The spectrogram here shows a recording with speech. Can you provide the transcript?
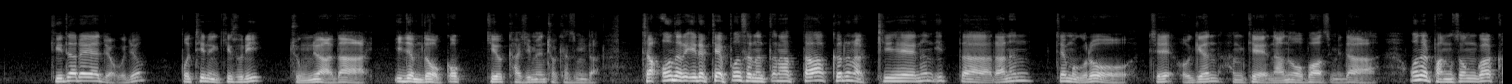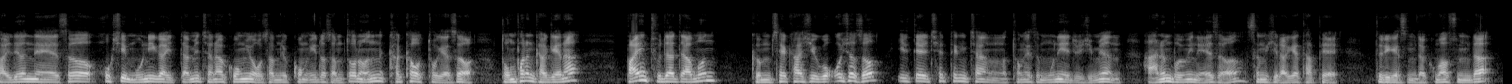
기다려야죠. 그죠? 버티는 기술이 중요하다. 이 점도 꼭 기억하시면 좋겠습니다. 자, 오늘 이렇게 버스는 떠났다. 그러나 기회는 있다라는 제목으로 제 의견 함께 나누어 보았습니다. 오늘 방송과 관련해서 혹시 문의가 있다면 전화 02-5360-153 또는 카카오톡에서 돈 파는 가게나 바인 투자자문 검색하시고 오셔서 일대일 채팅창 통해서 문의해 주시면 아는 범위 내에서 성실하게 답해 드리겠습니다. 고맙습니다.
